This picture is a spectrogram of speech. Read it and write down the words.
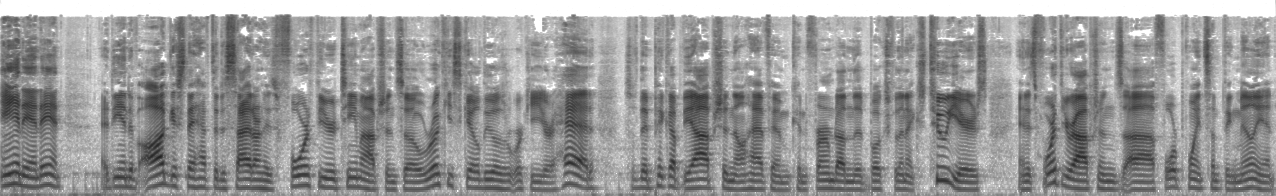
and and and at the end of August, they have to decide on his fourth year team option. So rookie scale deals rookie year ahead. So if they pick up the option, they'll have him confirmed on the books for the next two years, and his fourth year option's uh, four point something million.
